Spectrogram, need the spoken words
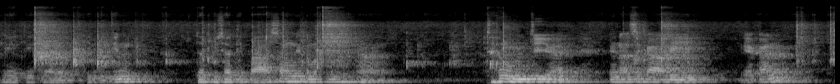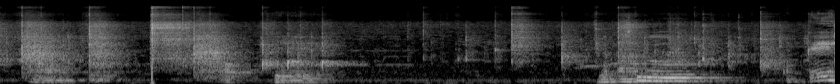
Ini tinggal giniin sudah bisa dipasang nih teman-teman. Nah kunci ya? Enak sekali ya kan? Nah oke. Lepas dulu. Oke.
